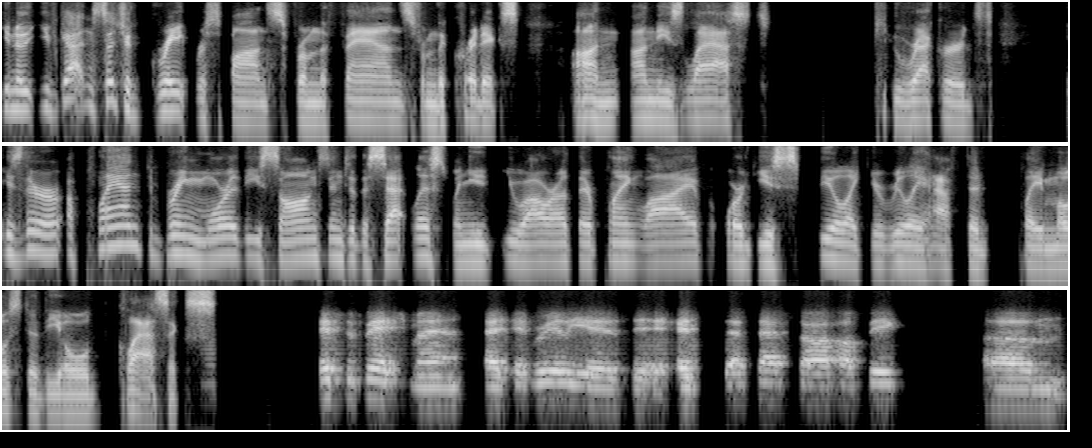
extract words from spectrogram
you know, you've gotten such a great response from the fans, from the critics on on these last few records. Is there a plan to bring more of these songs into the set list when you you are out there playing live, or do you feel like you really have to play most of the old classics? It's a bitch, man. It, it really is. It, it, that, that's our, our big um,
